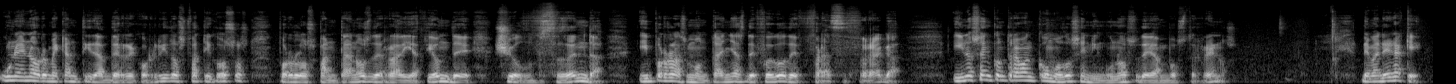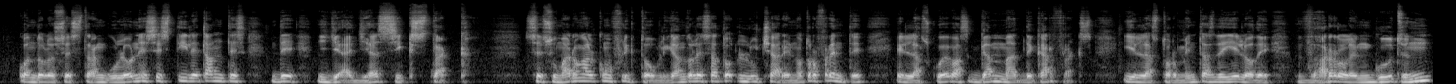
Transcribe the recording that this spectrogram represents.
una enorme cantidad de recorridos fatigosos por los pantanos de radiación de Schulzenda y por las montañas de fuego de Frasfraga, y no se encontraban cómodos en ninguno de ambos terrenos. De manera que, cuando los estrangulones estiletantes de Yaya Sixtac se sumaron al conflicto obligándoles a luchar en otro frente, en las cuevas Gamma de Carfrax y en las tormentas de hielo de Warlenguten,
